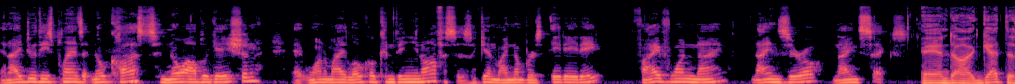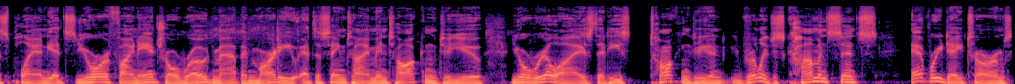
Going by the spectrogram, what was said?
And I do these plans at no cost, no obligation at one of my local convenient offices. Again, my number is 888 519 9096. And uh, get this plan. It's your financial roadmap. And Marty, at the same time, in talking to you, you'll realize that he's talking to you in really just common sense, everyday terms,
